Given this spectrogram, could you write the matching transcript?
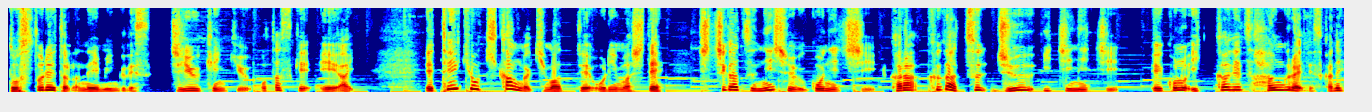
ドストレートなネーミングです。自由研究お助け AI。提供期間が決まっておりまして、7月25日から9月11日、この1ヶ月半ぐらいですかね、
